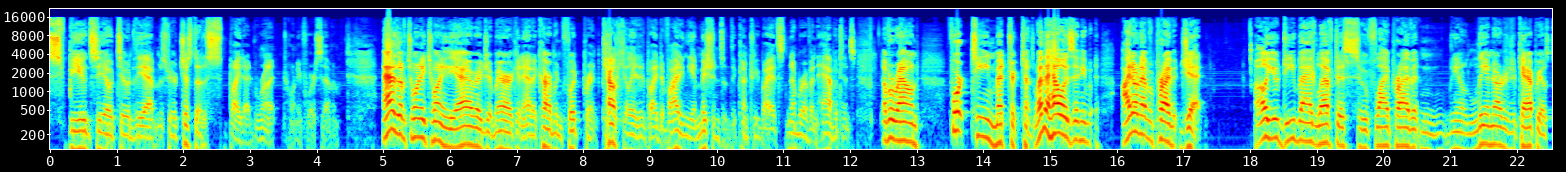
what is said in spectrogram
spewed CO2 into the atmosphere, just out of spite, I'd run it 24 7. As of 2020, the average American had a carbon footprint calculated by dividing the emissions of the country by its number of inhabitants of around 14 metric tons. Why the hell is any. I don't have a private jet. All you d-bag leftists who fly private and, you know, Leonardo DiCaprio's,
